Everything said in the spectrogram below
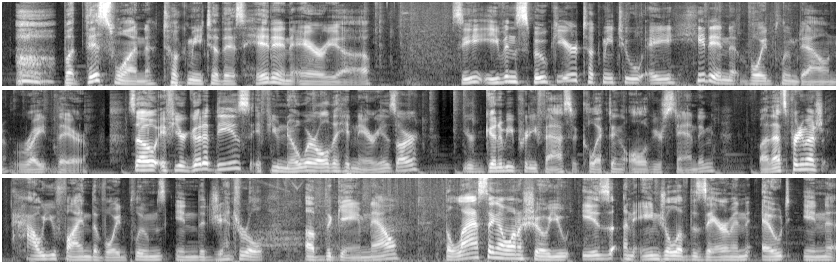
but this one took me to this hidden area. See, even spookier took me to a hidden Void Plume down right there. So if you're good at these, if you know where all the hidden areas are, you're gonna be pretty fast at collecting all of your standing. But that's pretty much how you find the Void Plumes in the general of the game now. The last thing I want to show you is an Angel of the Zariman out in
